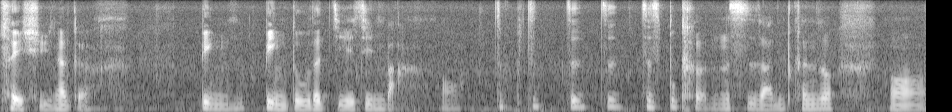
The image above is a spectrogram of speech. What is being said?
萃取那个病病毒的结晶吧？哦，这这这这这是不可能的事啊！你不可能说。哦，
